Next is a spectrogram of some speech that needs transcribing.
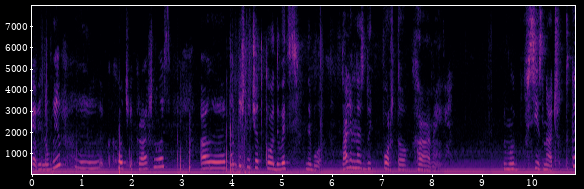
Я відновив, е, хоч і крашнулась, але там більш нічого такого дивитися не було. Далі в нас йдуть портогани. Думаю, всі знають, що таке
